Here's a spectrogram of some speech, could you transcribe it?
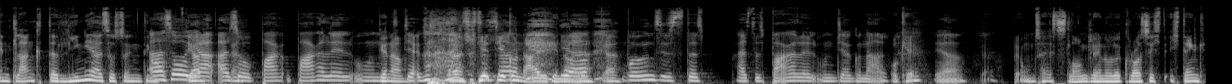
entlang der Linie, also so in den, also ja, ja also. Par parallel und genau. diagonal. Ja, diagonal, genau. Ja, ja, Bei uns ist das heißt das parallel und diagonal. Okay. Ja. Bei uns heißt es Longline oder Cross. Ich, ich denke,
